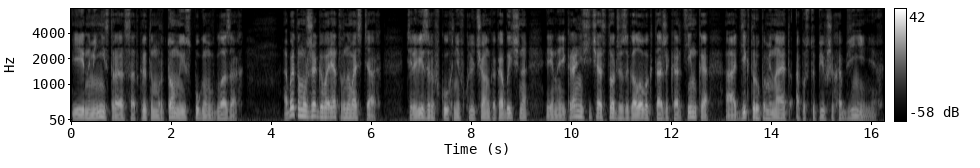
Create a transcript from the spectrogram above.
и на министра с открытым ртом и испугом в глазах. Об этом уже говорят в новостях. Телевизор в кухне включен, как обычно, и на экране сейчас тот же заголовок, та же картинка, а диктор упоминает о поступивших обвинениях.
